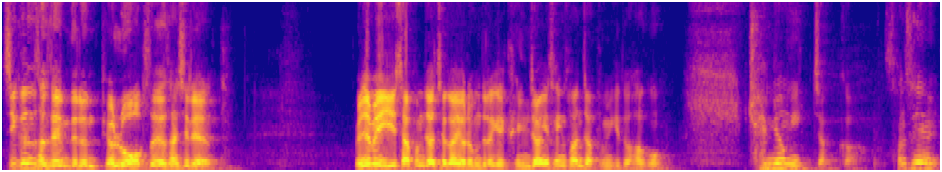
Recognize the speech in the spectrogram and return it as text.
찍은 선생님들은 별로 없어요 사실은. 왜냐면 이 작품 자체가 여러분들에게 굉장히 생소한 작품이기도 하고 최명익 작가 선생님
